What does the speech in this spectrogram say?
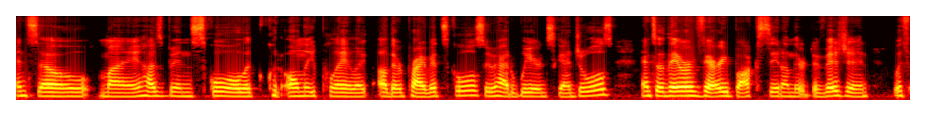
and so my husband's school like could only play like other private schools who had weird schedules and so they were very boxed in on their division with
